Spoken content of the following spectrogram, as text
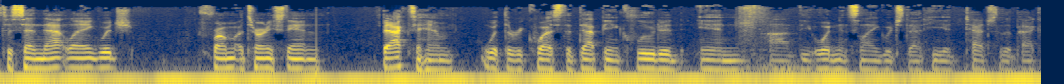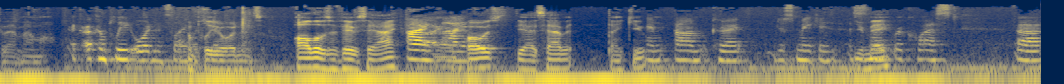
to send that language from Attorney Stanton back to him with the request that that be included in uh, the ordinance language that he attached to the back of that memo. a complete ordinance language? Complete ordinance. All those in favor say aye. Aye. Opposed? The ayes have it. Thank you. And um, could I just make a a You may. slight request? Uh,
